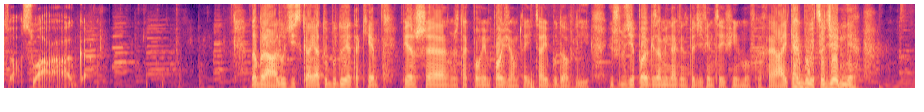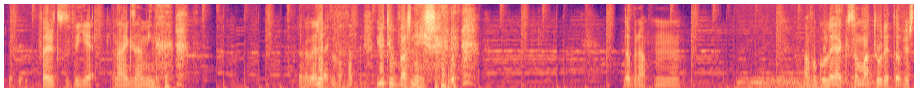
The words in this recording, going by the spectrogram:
co, słaga. Dobra, ludziska, ja tu buduję takie pierwsze, że tak powiem, poziom tej całej budowli. Już ludzie po egzaminach, więc będzie więcej filmów, hehe, a i tak były codziennie. Fertus wyje na egzaminy. Lep- YouTube ważniejszy. Dobra. Mm. A w ogóle jak są matury, to wiesz,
